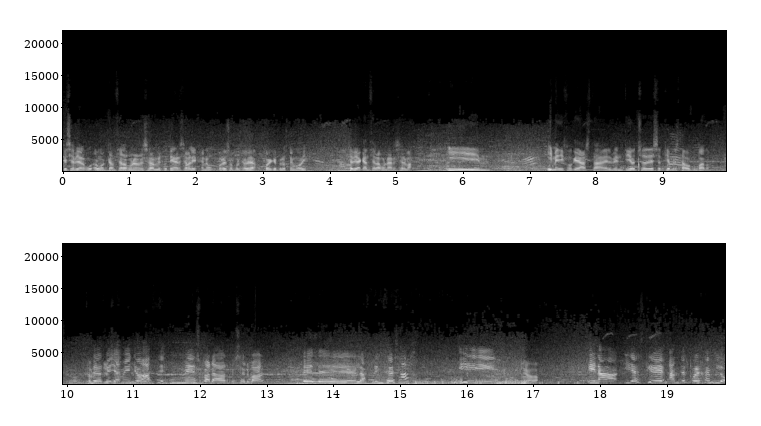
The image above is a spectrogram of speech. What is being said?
que si había algu- cancelado alguna reserva, me dijo, ¿tiene reserva? Le dije, no, por eso, porque había, porque qué pelos tengo hoy, que había cancelado alguna reserva. Y, y me dijo que hasta el 28 de septiembre estaba ocupado. Pero 28 que llamé yo hace un mes para reservar el de las princesas y, Y nada. Y nada, y es que antes, por ejemplo,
